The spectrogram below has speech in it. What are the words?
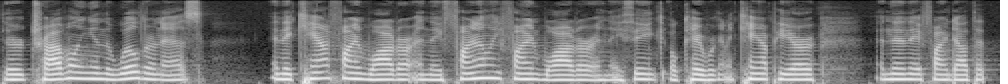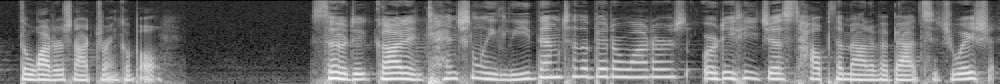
They're traveling in the wilderness and they can't find water, and they finally find water and they think, okay, we're going to camp here. And then they find out that the water's not drinkable. So, did God intentionally lead them to the bitter waters, or did He just help them out of a bad situation?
